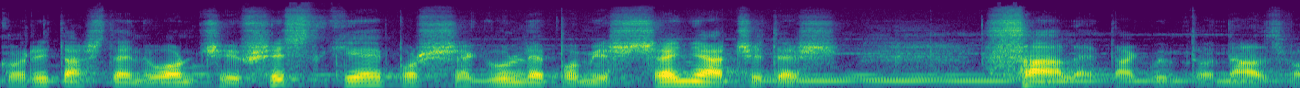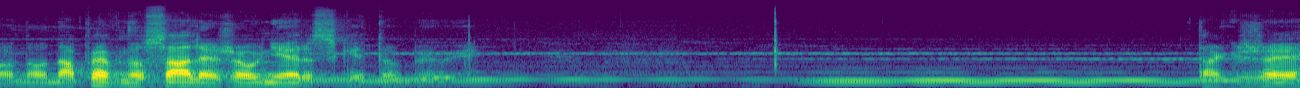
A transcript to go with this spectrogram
Korytarz ten łączy wszystkie poszczególne pomieszczenia, czy też sale, tak bym to nazwał. No na pewno sale żołnierskie to były. Także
